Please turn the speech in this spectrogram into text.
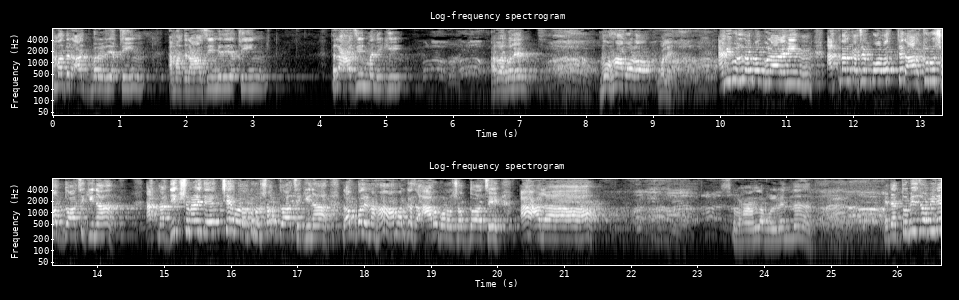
আমাদের আকবরের ইয়কিন, আমাদের আজিমের ইয়কিন। তাহলে আজিম মানে কি? আবার বলেন মহা বড় বলেন। আমি বললাম, রব্বুল আলমিন, আপনার কাছে বড়ত্বের আর কোনো শব্দ আছে কিনা আপনার ডিকশনারিতে এর বড় কোনো শব্দ আছে কিনা রব বলেন হ্যাঁ আমার কাছে আরও বড় শব্দ আছে। আলা। সুবহানাল্লাহ বলবেন না। এটা তুমি জমিনে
